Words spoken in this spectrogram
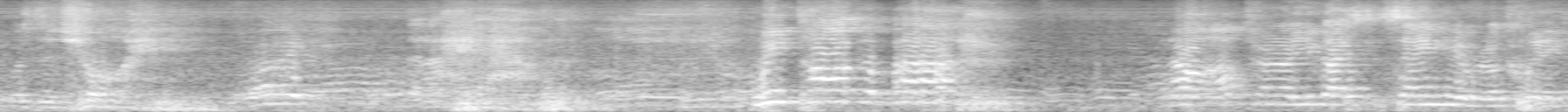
It was the joy that I have. We talk about. No, I'll turn on. You guys can sing here real quick.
